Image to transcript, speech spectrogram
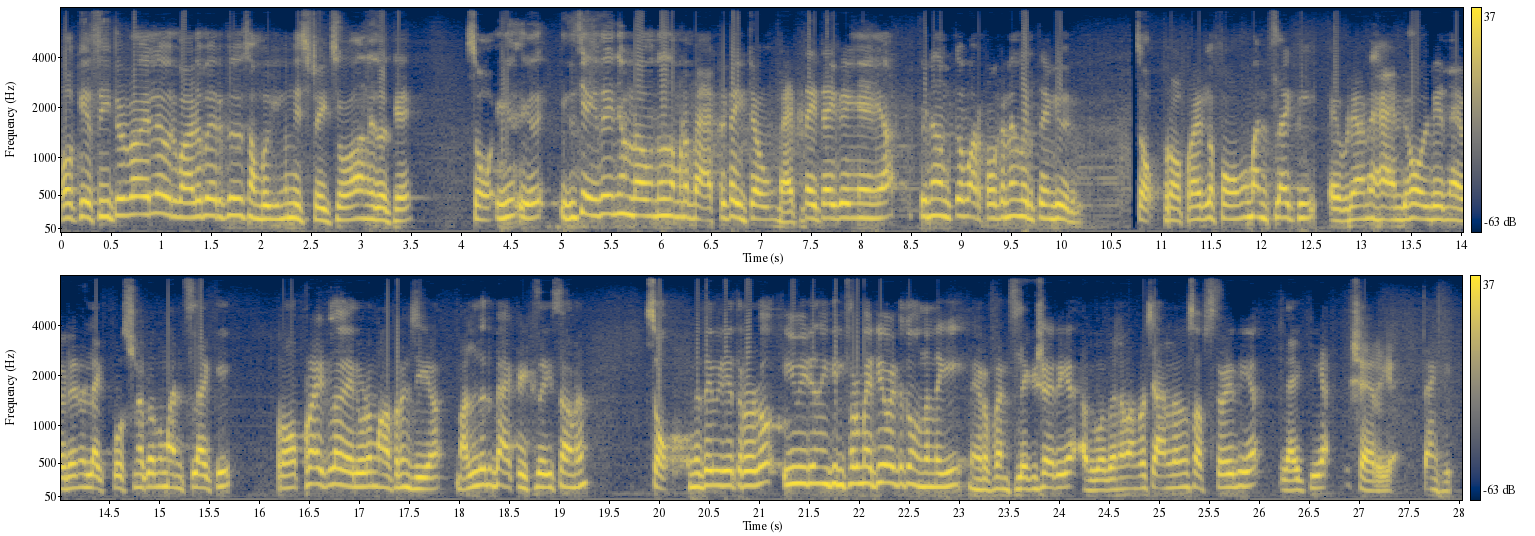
ഓക്കെ സീറ്റഡ് റോയിൽ ഒരുപാട് പേർക്ക് സംഭവിക്കുന്ന മിസ്റ്റേക്സുകളാണ് ഇതൊക്കെ. സോ ഇത് ചെയ്ത് കഴിഞ്ഞാൽ ഉണ്ടാവുന്നത് നമ്മുടെ ബാക്ക് ടൈറ്റ് ആവും. ബാക്ക് ടൈറ്റ് ആയി കഴിഞ്ഞ് കഴിഞ്ഞാൽ പിന്നെ നമുക്ക് വർക്കൗട്ടിനെ നിർത്തേണ്ടി വരും. സോ പ്രോപ്പറായിട്ടുള്ള ഫോം മനസ്സിലാക്കി എവിടെയാണ് ഹാൻഡ് ഹോൾഡ് ചെയ്യുന്നത് എവിടെയാണ് ലെഗ് പോസ്റ്റിനൊക്കെ ഒന്ന് മനസ്സിലാക്കി പ്രോപ്പറായിട്ടുള്ള വേലൂടെ മാത്രം ചെയ്യുക. നല്ലൊരു ബാക്ക് എക്സസൈസ് ആണ്. സോ ഇന്നത്തെ വീഡിയോ ഇത്രേ ഉള്ളൂ. ഈ വീഡിയോ നിങ്ങൾക്ക് ഇൻഫോർമേറ്റീവ് ആയിട്ട് തോന്നുന്നുണ്ടെങ്കിൽ നിങ്ങളുടെ ഫ്രണ്ട്സിലേക്ക് ഷെയർ ചെയ്യുക. അതുപോലെ തന്നെ നമ്മുടെ ചാനൽ ഒന്ന് സബ്സ്ക്രൈബ് ചെയ്യുക ലൈക്ക് ചെയ്യുക ഷെയർ ചെയ്യുക. താങ്ക്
